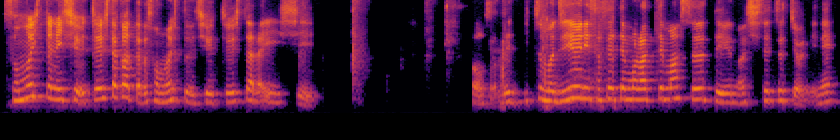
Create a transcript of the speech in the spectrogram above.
その人に集中したかったらその人に集中したらいいしそうそうでいつも自由にさせてもらってますっていうのを施設長にね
